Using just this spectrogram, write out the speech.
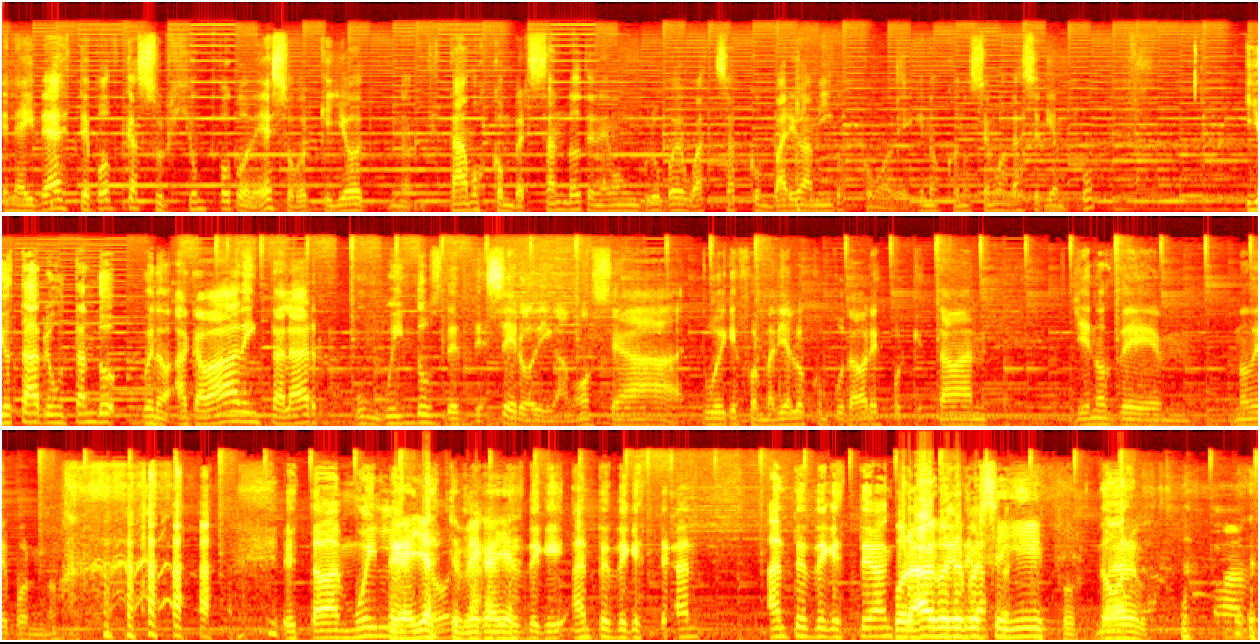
el- la idea de este podcast surgió un poco de eso, porque yo no, estábamos conversando, tenemos un grupo de WhatsApp con varios amigos como de que nos conocemos de hace tiempo. Y yo estaba preguntando, bueno, acababa de instalar un Windows desde cero, digamos, o sea, tuve que formatear los computadores porque estaban llenos de no de porno. estaban muy Me lentos. callaste, me callaste. Antes de que antes de que Esteban antes de que Esteban Por algo te perseguís. No, Por algo. estaban-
